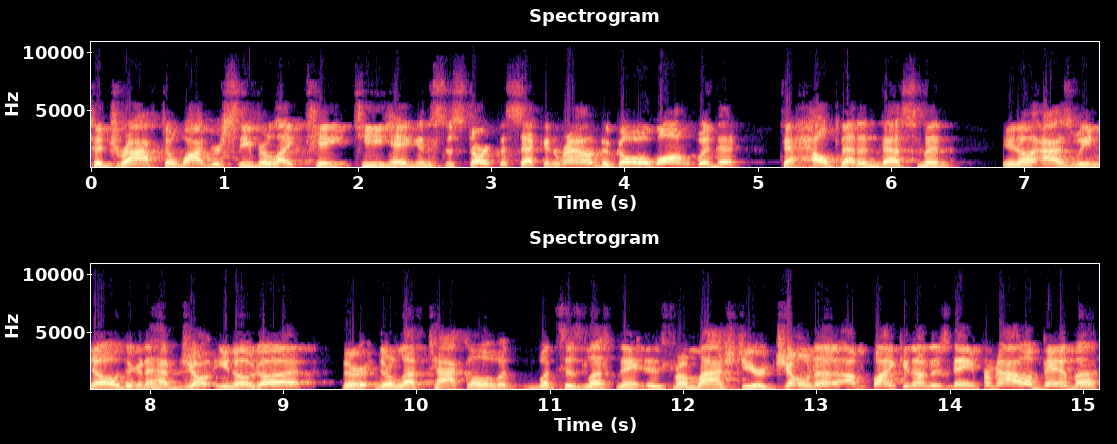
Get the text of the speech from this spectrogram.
to draft a wide receiver like T, Tee Higgins to start the second round to go along with it to help that investment. You know, as we know, they're going to have Joe. You know, uh, their their left tackle. What, what's his last name? Is from last year, Jonah. I'm blanking on his name from Alabama.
